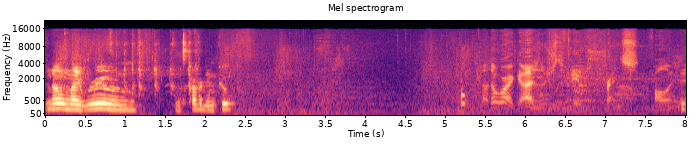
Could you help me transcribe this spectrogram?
No, my rune. It's covered in poop. No, don't worry, guys. There's just a few friends following me.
